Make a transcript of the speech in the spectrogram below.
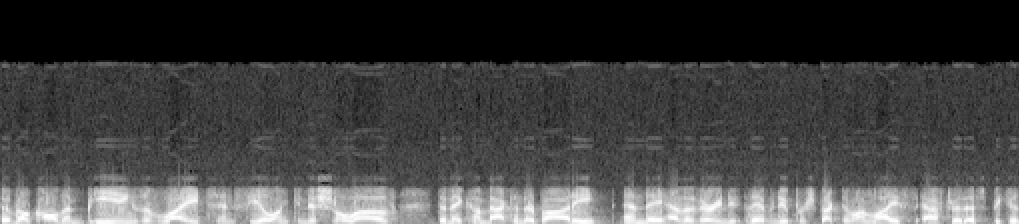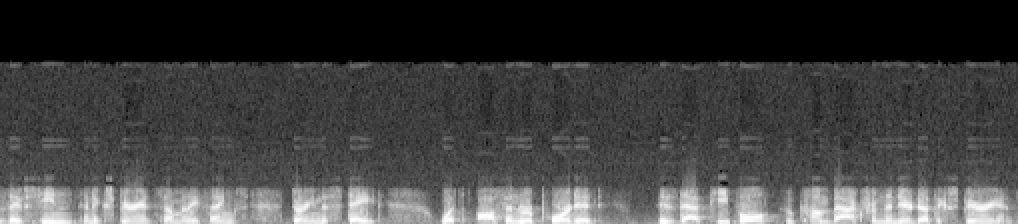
they'll call them beings of light and feel unconditional love then they come back in their body and they have a very new, they have a new perspective on life after this because they've seen and experienced so many things during the state what's often reported is that people who come back from the near death experience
